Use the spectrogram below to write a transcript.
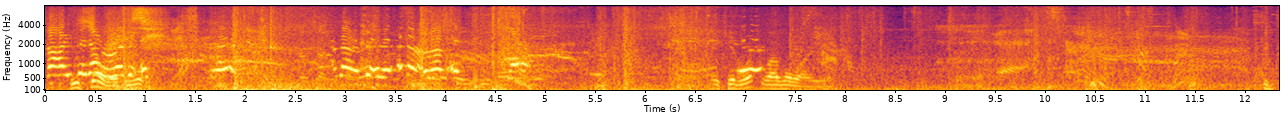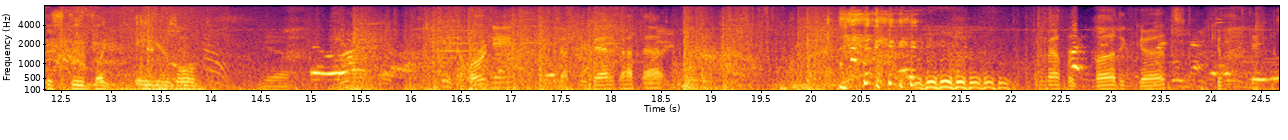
I He's gotta so run. I gotta run it. Hey kid, what level are you? I think this dude's like eight years old. Yeah. Playing a horror game? Not too bad about that. What about the blood and guts and killing things?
